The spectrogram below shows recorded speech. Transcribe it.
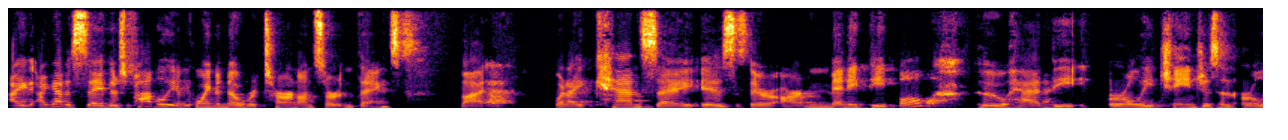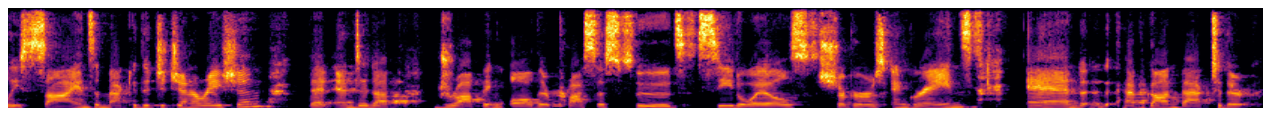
I, I got to say, there's probably a point of no return on certain things. But what I can say is there are many people who had the early changes and early signs of macular degeneration that ended up dropping all their processed foods, seed oils, sugars, and grains and have gone back to their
